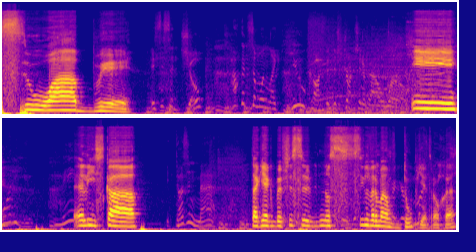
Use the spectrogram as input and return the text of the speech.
Słaby. is this a joke? I? Eliska, tak jakby wszyscy, no Silver mają w dupie trochę.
